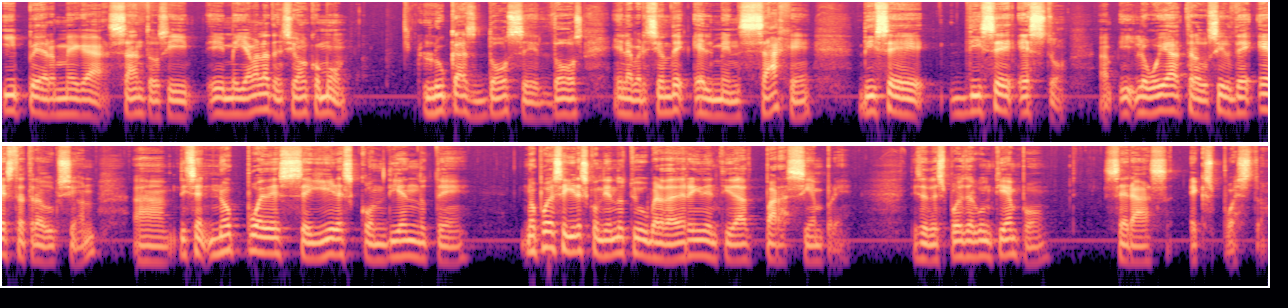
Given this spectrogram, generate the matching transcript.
hiper mega santos. Y, me llama la atención como Lucas 12, 2, en la versión de El mensaje, dice, dice esto. Ah, y lo voy a traducir de esta traducción. Ah, dice, no puedes seguir escondiéndote, no puedes seguir escondiendo tu verdadera identidad para siempre. Dice, después de algún tiempo, serás expuesto.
